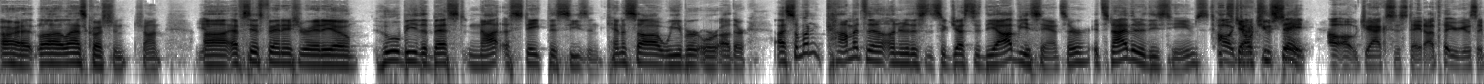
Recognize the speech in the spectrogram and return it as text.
All right. Uh, last question, Sean. Yeah. Uh, FCS Fan Nation Radio. Who will be the best not a state this season? Kennesaw, Weber, or other? Uh, someone commented under this and suggested the obvious answer. It's neither of these teams. It's oh, don't Jackson you say? Oh, oh, Jackson State. I thought you were gonna say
